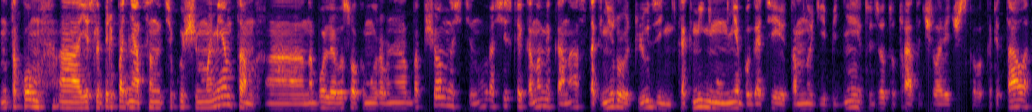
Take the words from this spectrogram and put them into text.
на таком, а, если переподняться на текущим моментом, а, на более высоком уровне обобщенности, ну, российская экономика, она стагнирует, люди как минимум не богатеют, а многие беднеют, идет утрата человеческого капитала,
